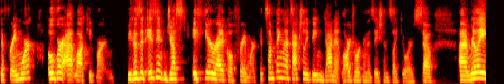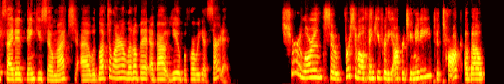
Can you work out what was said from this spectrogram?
the framework over at Lockheed Martin because it isn't just a theoretical framework. It's something that's actually being done at large organizations like yours. So, uh, really excited. Thank you so much. Uh, would love to learn a little bit about you before we get started. Sure, Lauren. So, first of all, thank you for the opportunity to talk about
